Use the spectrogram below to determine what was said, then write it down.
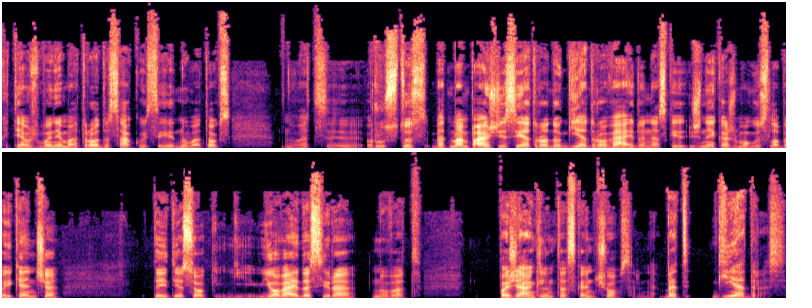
kitiems žmonėms atrodo, sako, jisai, nu, va, toks, nu, va, rūstus, bet man, pavyzdžiui, jisai atrodo giedro veido, nes kai žinai, kad žmogus labai kenčia, tai tiesiog jo veidas yra, nu, va, paženklintas kančios, ar ne, bet giedras,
